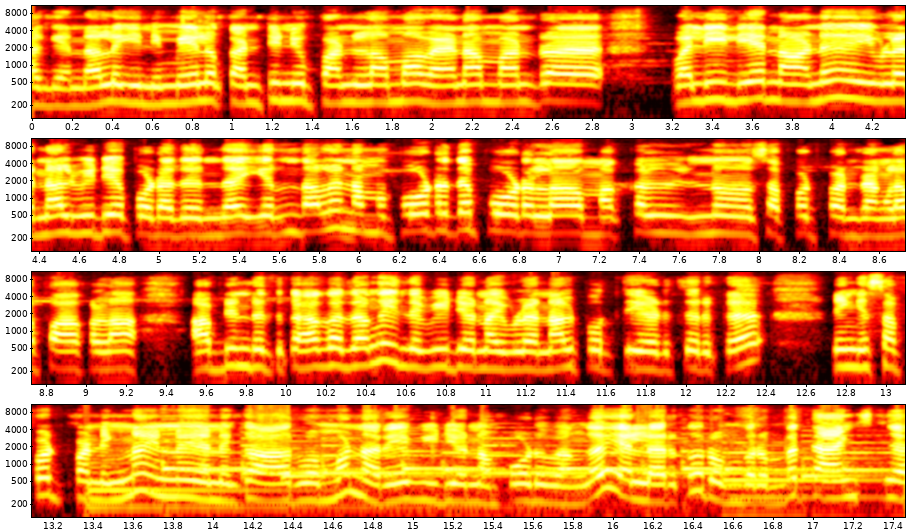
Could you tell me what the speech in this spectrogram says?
ஆகையினால இனிமேலும் கண்டினியூ பண்ணலாமா வேணாமான்ற வழியிலேயே நான் இவ்வளோ நாள் வீடியோ போடாத இருந்தேன் இருந்தாலும் நம்ம போடுறத போடலாம் மக்கள் இன்னும் சப்போர்ட் பண்ணுறாங்களா பார்க்கலாம் அப்படின்றதுக்காக தாங்க இந்த வீடியோ நான் இவ்வளோ நாள் பொறுத்து எடுத்திருக்கேன். நீங்கள் சப்போர்ட் பண்ணிங்கன்னா இன்னும் எனக்கு ஆர்வமாக நிறைய வீடியோ நான் போடுவேங்க. எல்லாருக்கும் ரொம்ப ரொம்ப தேங்க்ஸ்ங்க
